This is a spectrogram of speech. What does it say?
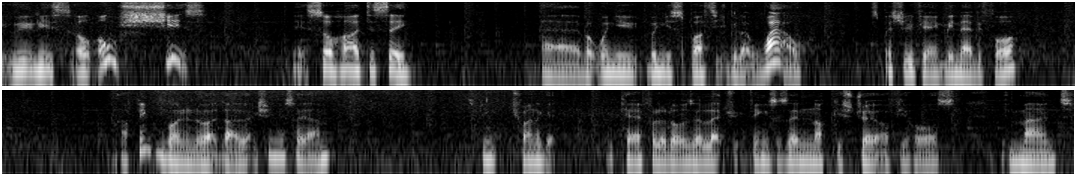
It really is. Oh, oh shit! It's so hard to see. Uh, but when you when you spot it, you'll be like, wow! Especially if you ain't been there before. I think I'm going in the right direction. Yes, I am. Just been trying to get be careful of those electric things, because they knock you straight off your horse, your mount.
